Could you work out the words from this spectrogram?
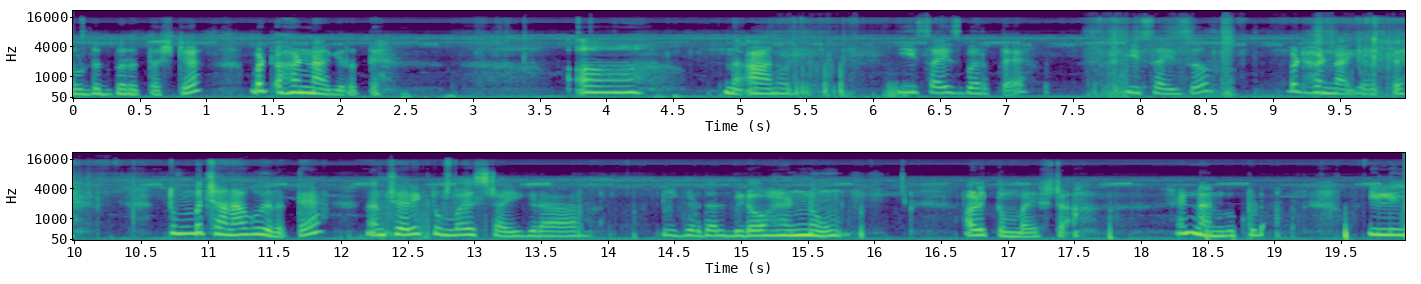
ದೊಡ್ಡದು ಬರುತ್ತಷ್ಟೇ, ಬಟ್ ಹಣ್ಣಾಗಿರುತ್ತೆ. ಹಾಂ ನೋಡಿ. ಈ ಸೈಜ್ ಬರುತ್ತೆ, ಈ ಸೈಜು ಬಟ್ ಹಣ್ಣಾಗಿರುತ್ತೆ. ತುಂಬ ಚೆನ್ನಾಗೂ ಇರುತ್ತೆ. ನಮ್ಮ ಚೆರಿಗೆ ತುಂಬ ಇಷ್ಟ, ಈ ಗಿಡ, ಈ ಗಿಡದಲ್ಲಿ ಬಿಡೋ ಹಣ್ಣು. ಅವಳಿಗೆ ತುಂಬ ಇಷ್ಟ. ಆ್ಯಂಡ್ ನನಗೂ ಕೂಡ. ಇಲ್ಲಿ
